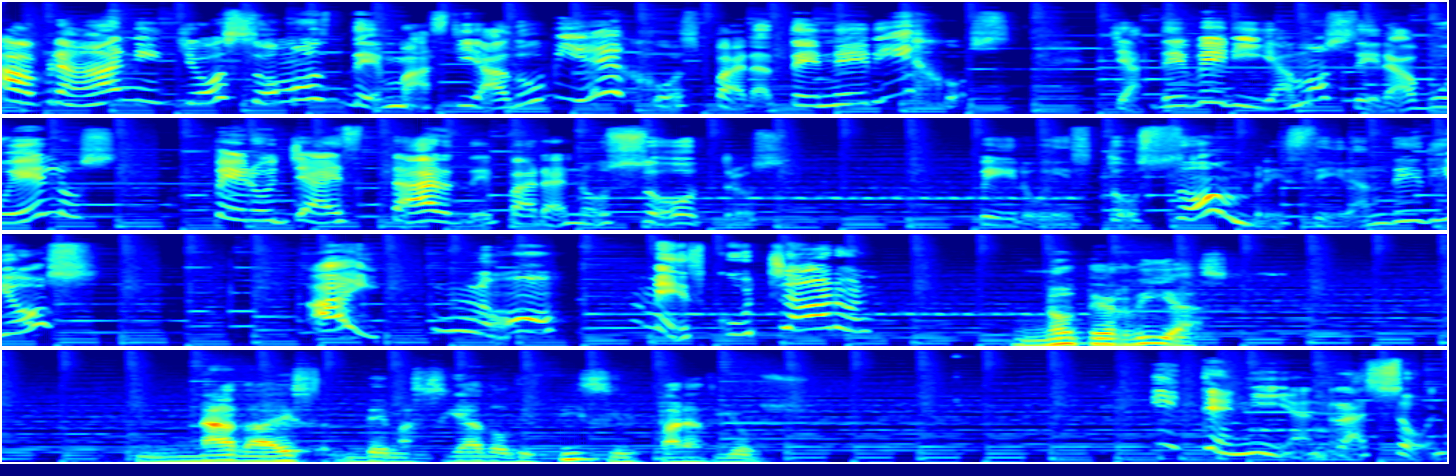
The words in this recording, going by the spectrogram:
Abraham y yo somos demasiado viejos para tener hijos. Ya deberíamos ser abuelos, pero ya es tarde para nosotros. Pero estos hombres eran de Dios. ¡Ay! No, me escucharon. No te rías. Nada es demasiado difícil para Dios. Y tenían razón.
